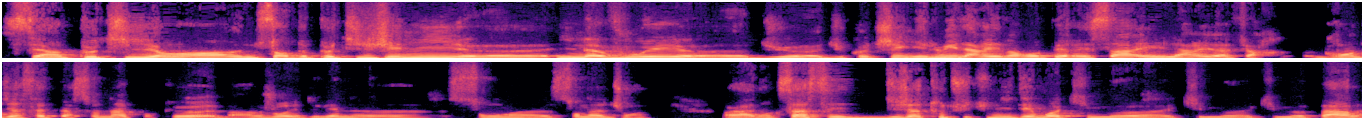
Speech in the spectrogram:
C'est un petit, une sorte de petit génie euh, inavoué euh, du, coaching. Et lui, il arrive à repérer ça et il arrive à faire grandir cette personne-là pour que bah, un jour il devienne son, son adjoint. Voilà, donc ça, c'est déjà tout de suite une idée, moi, qui me, qui me, qui me parle.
